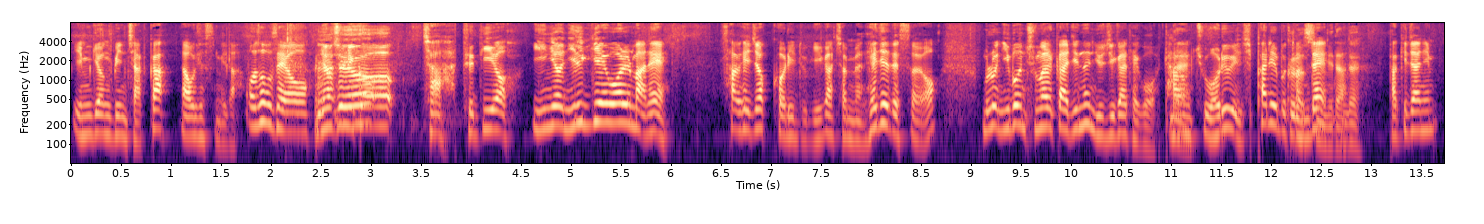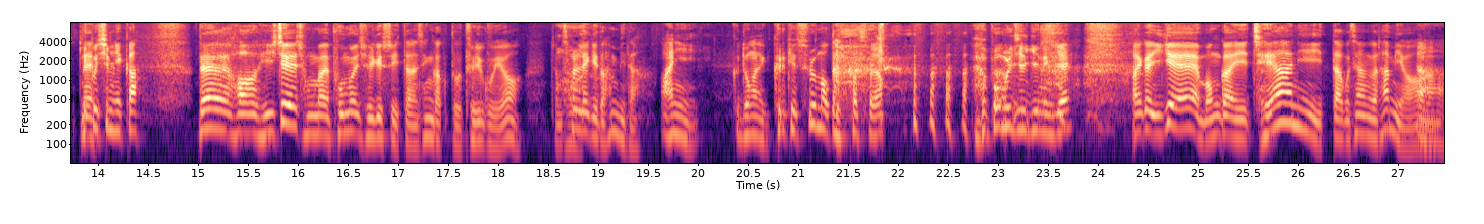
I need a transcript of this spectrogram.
임경빈 작가 나오셨습니다. 어서 오세요. 안녕하세요. 자 드디어 2년 1개월 만에 사회적 거리두기가 전면 해제됐어요. 물론 이번 주말까지는 유지가 되고 다음 네. 주 월요일 18일부터인데 네. 박 기자님 기쁘십니까? 네, 네 어, 이제 정말 봄을 즐길 수 있다는 생각도 들고요. 좀 어. 설레기도 합니다. 아니 그동안 그렇게 술을 먹고 싶었어요? 봄을 즐기는 게? 아, 그러니까 이게 뭔가 이 제한이 있다고 생각을 하면 아.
